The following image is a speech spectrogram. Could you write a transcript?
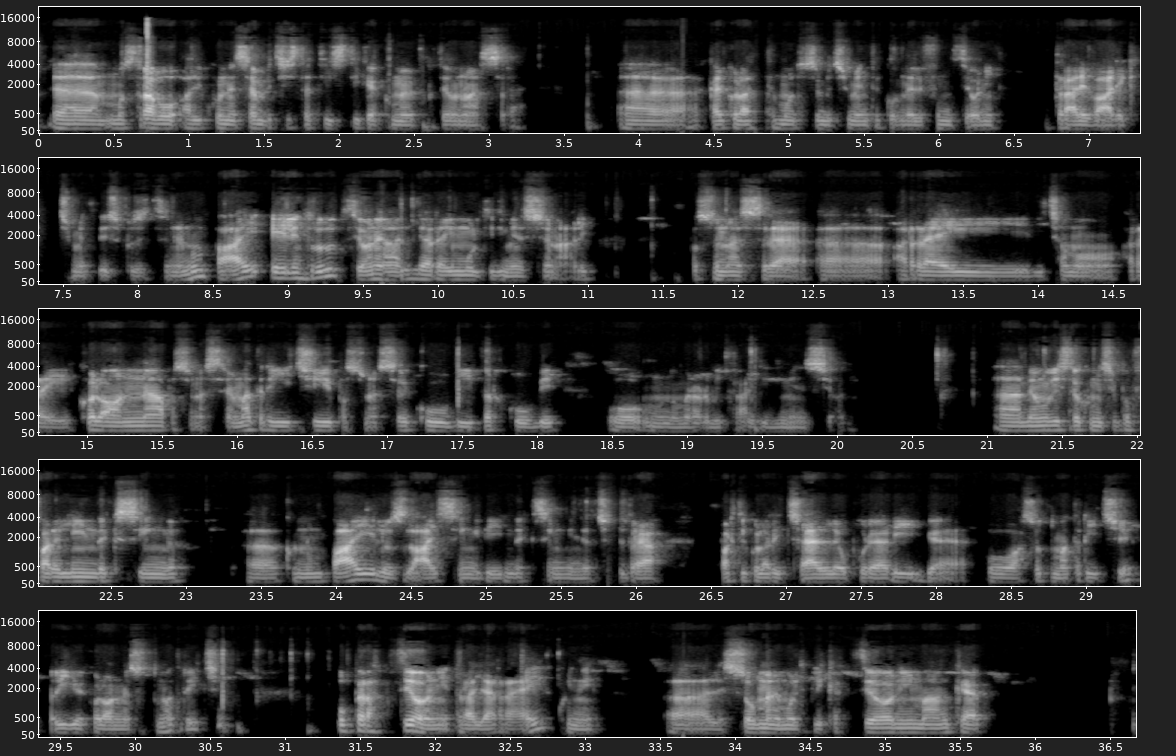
Uh, mostravo alcune semplici statistiche come potevano essere eh, calcolate molto semplicemente con delle funzioni tra le varie che ci mette a disposizione NumPy e l'introduzione agli array multidimensionali. Possono essere eh, array, diciamo, array colonna, possono essere matrici, possono essere cubi per cubi o un numero arbitrario di dimensioni. Uh, abbiamo visto come si può fare l'indexing uh, con NumPy, lo slicing di indexing, quindi accedere a particolari celle oppure a righe o a sottomatrici, righe, colonne e sottomatrici. Operazioni tra gli array, quindi uh, le somme, le moltiplicazioni, ma anche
